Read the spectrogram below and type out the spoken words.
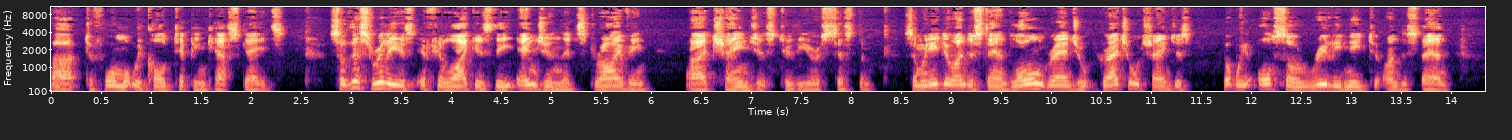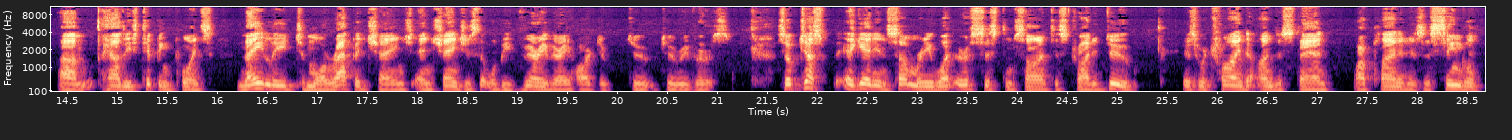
uh, to form what we call tipping cascades. So this really is, if you like, is the engine that's driving uh, changes to the Earth system. So we need to understand long gradual, gradual changes, but we also really need to understand um, how these tipping points may lead to more rapid change and changes that will be very, very hard to, to, to reverse. So just again, in summary, what Earth system scientists try to do is we're trying to understand our planet is a single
